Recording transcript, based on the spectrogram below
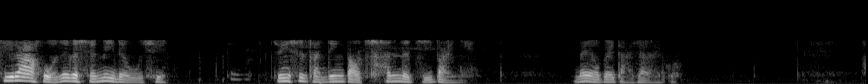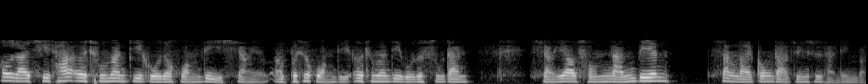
希腊火这个神秘的武器，君士坦丁堡撑了几百年，没有被打下来过。后来其他鄂图曼帝国的皇帝想要，呃，不是皇帝，鄂图曼帝国的苏丹。想要从南边上来攻打君士坦丁堡，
